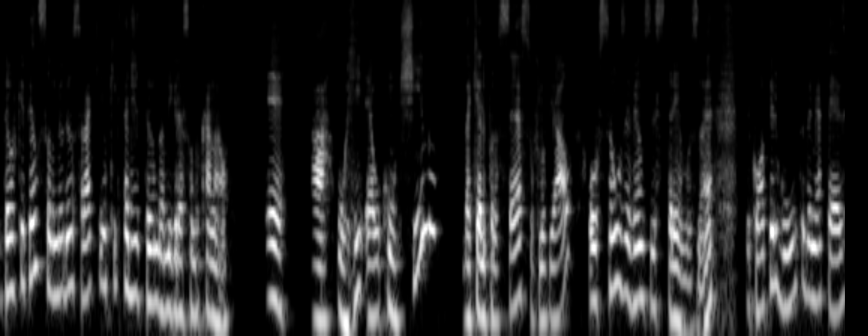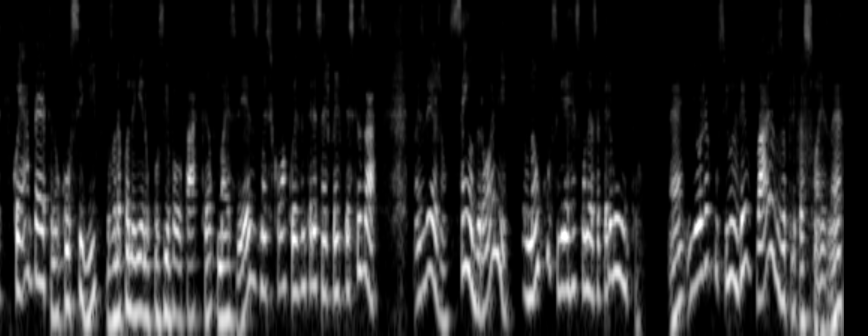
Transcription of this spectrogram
Então eu fiquei pensando, meu Deus, será que o que está ditando a migração do canal? É, a, o, ri- é o contínuo daquele processo fluvial ou são os eventos extremos, né? Ficou uma pergunta da minha tese que ficou em aberto. Não consegui, por causa da pandemia, não consegui voltar a campo mais vezes, mas ficou uma coisa interessante para a gente pesquisar. Mas vejam, sem o drone, eu não conseguiria responder essa pergunta. Né? E eu já consigo ver várias aplicações, né?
